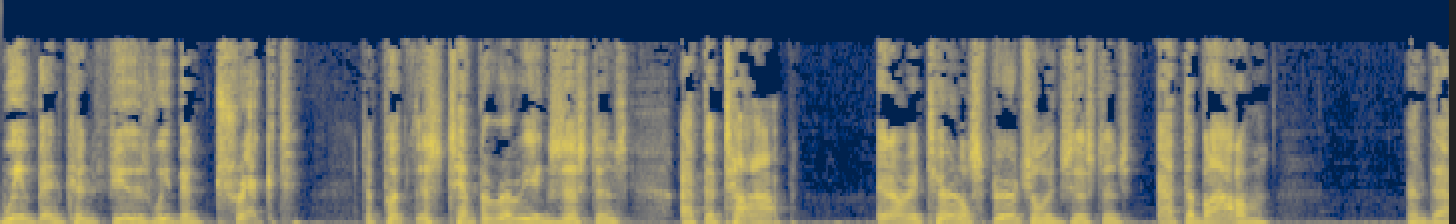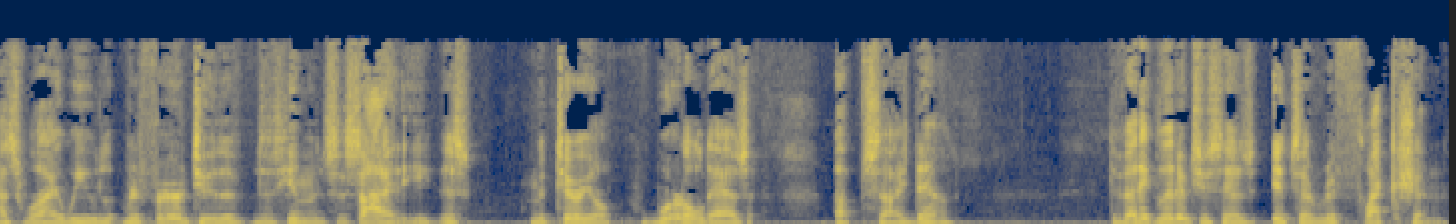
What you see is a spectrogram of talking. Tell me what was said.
We've been confused. We've been tricked to put this temporary existence at the top and our eternal spiritual existence at the bottom. And that's why we refer to the, the human society, this material world, as upside down. The Vedic literature says it's a reflection.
